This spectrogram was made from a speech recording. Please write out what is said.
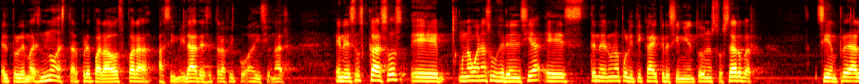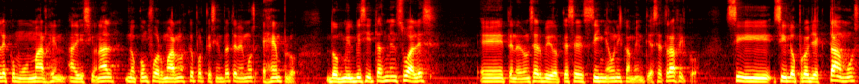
el problema es no estar preparados para asimilar ese tráfico adicional. En esos casos, eh, una buena sugerencia es tener una política de crecimiento de nuestro server, siempre darle como un margen adicional, no conformarnos que porque siempre tenemos, ejemplo, 2.000 visitas mensuales, eh, tener un servidor que se ciña únicamente a ese tráfico. Si, lo proyectamos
